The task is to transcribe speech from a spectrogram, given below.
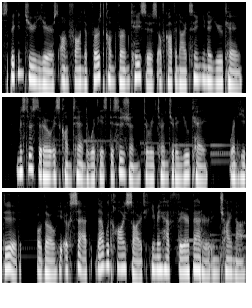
Speaking two years on from the first confirmed cases of COVID-19 in the UK, Mr. Siddle is content with his decision to return to the UK. When he did, although he accepts that with hindsight he may have fared better in China.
